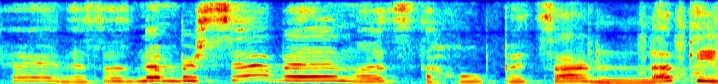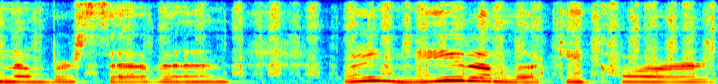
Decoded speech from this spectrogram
Okay, this is number seven. Let's hope it's our lucky number seven. We need a lucky card.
